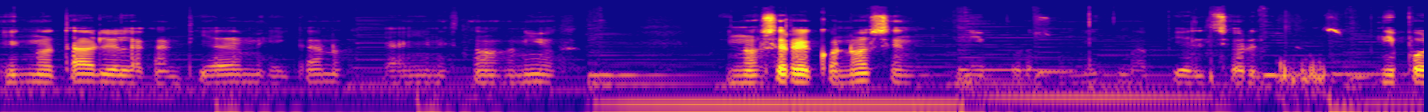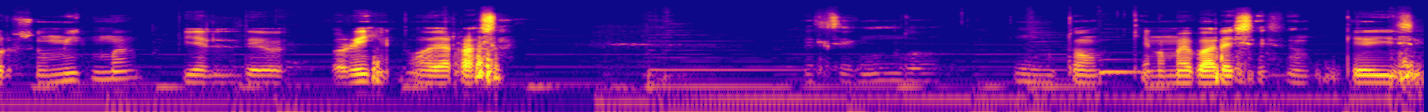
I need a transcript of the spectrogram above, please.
es notable la cantidad de mexicanos que hay en Estados Unidos y no se reconocen ni por su misma piel ni por su misma piel de origen o de raza. El segundo punto que no me parece es que dice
